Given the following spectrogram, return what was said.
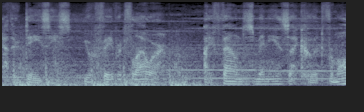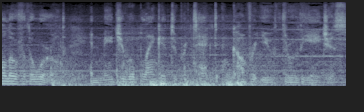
Gather daisies, your favorite flower. I found as many as I could from all over the world and made you a blanket to protect and comfort you through the ages.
